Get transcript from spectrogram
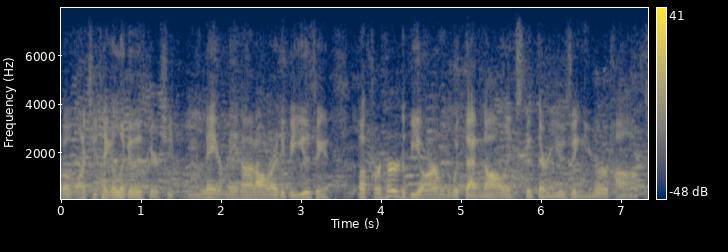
uh, why don't you take a look at this beer? She may or may not already be using it. But for her to be armed with that knowledge that they're using your hops,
